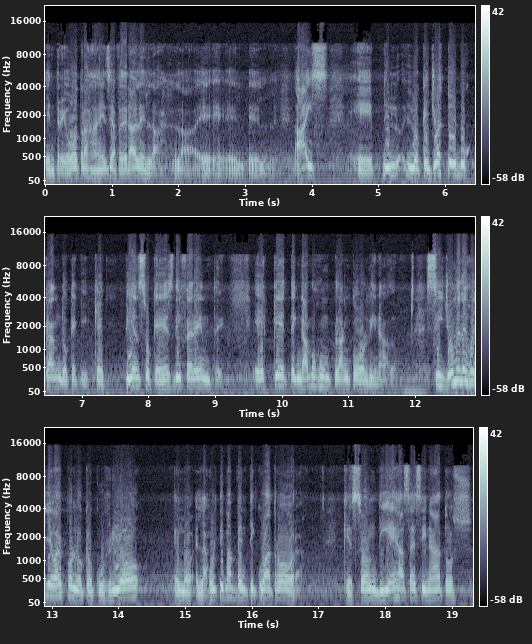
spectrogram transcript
entre otras agencias federales, la, eh, el, ICE, eh, lo que yo estoy buscando, que, pienso que es diferente, es que tengamos un plan coordinado. Si yo me dejo llevar por lo que ocurrió en, las últimas 24 horas, que son 10 asesinatos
